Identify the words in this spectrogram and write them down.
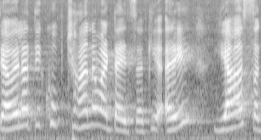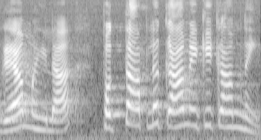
त्यावेळेला ती खूप छान वाटायचं की अरे या सगळ्या महिला फक्त आपलं काम एकी काम नाही.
